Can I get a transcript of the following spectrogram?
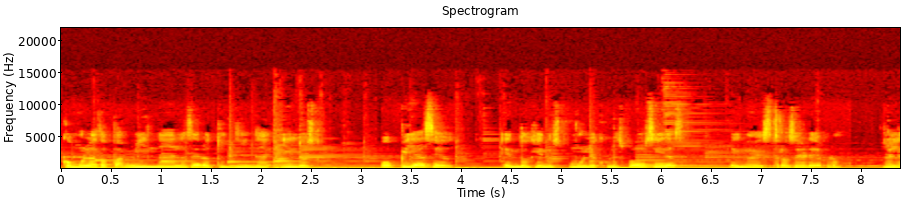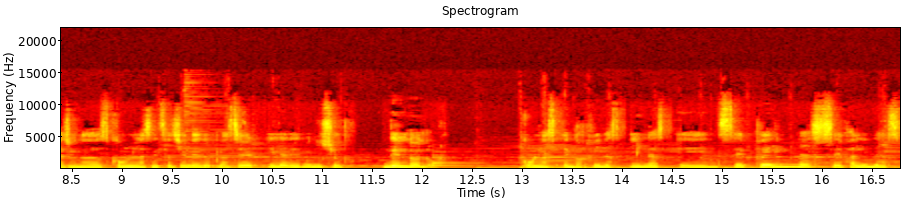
como la dopamina, la serotonina y los opiáceos endógenos, moléculas producidas en nuestro cerebro relacionadas con las sensaciones de placer y la disminución del dolor con las endorfinas y las encefalinas. Cefalinas.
